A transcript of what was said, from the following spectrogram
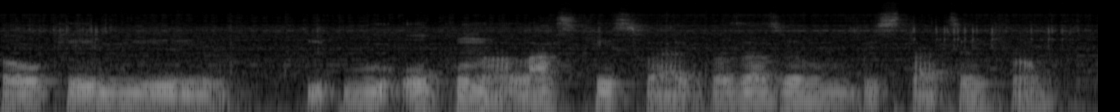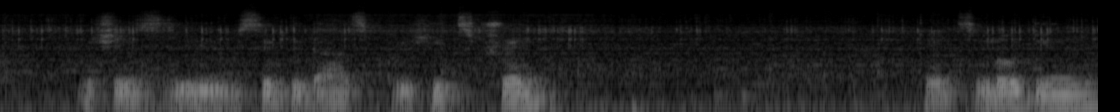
okay we will open our last case file because that's where we'll be starting from which is the we saved it as preheat train. Okay it's loading.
